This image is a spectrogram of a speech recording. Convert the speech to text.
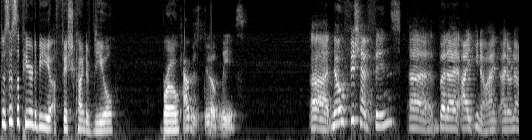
Does this appear to be a fish kind of deal, bro? Cabbages do have leaves. Uh, no, fish have fins. Uh, but I, I, you know, I, I don't know.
